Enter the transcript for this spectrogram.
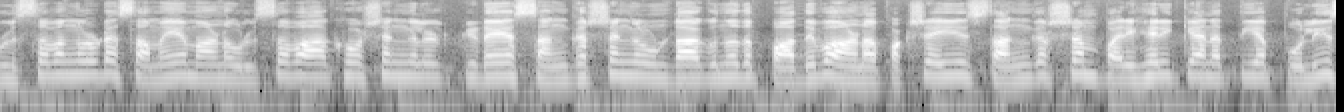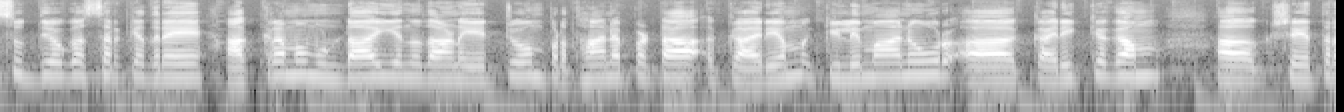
ഉത്സവങ്ങളുടെ സമയമാണ്. ഉത്സവാഘോഷങ്ങൾക്കിടെ സംഘർഷങ്ങൾ ഉണ്ടാകുന്നത് പതിവാണ്. പക്ഷേ ഈ സംഘർഷം പരിഹരിക്കാനെത്തിയ പോലീസ് ഉദ്യോഗസ്ഥർക്കെതിരെ അക്രമം ഉണ്ടായി എന്നതാണ് ഏറ്റവും പ്രധാനപ്പെട്ട കാര്യം. കിളിമാനൂർ കരിക്കകം ക്ഷേത്ര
